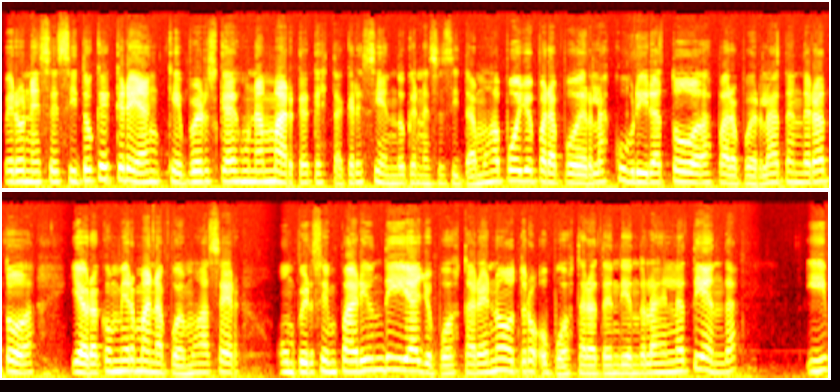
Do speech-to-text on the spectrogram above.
Pero necesito que crean que Berska es una marca que está creciendo, que necesitamos apoyo para poderlas cubrir a todas, para poderlas atender a todas. Y ahora con mi hermana podemos hacer un piercing party un día, yo puedo estar en otro, o puedo estar atendiéndolas en la tienda, y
